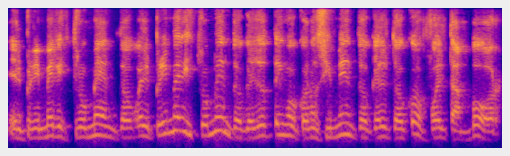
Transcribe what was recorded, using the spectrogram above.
el primer instrumento, el primer instrumento que yo tengo conocimiento que él tocó fue el tambor.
